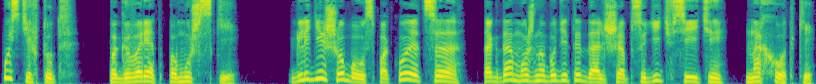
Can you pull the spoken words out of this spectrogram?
Пусть их тут поговорят по-мужски. Глядишь, оба успокоятся, тогда можно будет и дальше обсудить все эти находки.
